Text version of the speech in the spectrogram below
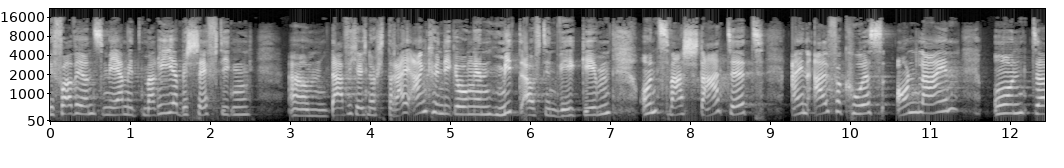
Bevor wir uns mehr mit Maria beschäftigen, ähm, darf ich euch noch drei Ankündigungen mit auf den Weg geben. Und zwar startet ein Alpha-Kurs online und äh,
